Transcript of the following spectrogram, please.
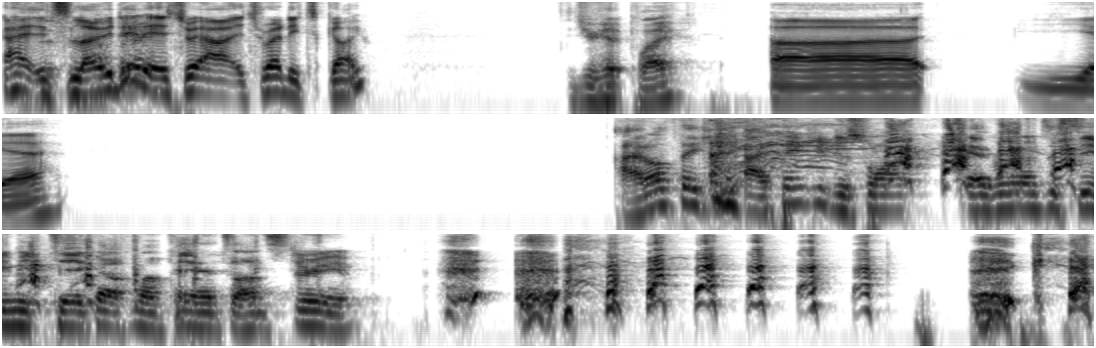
Uh, it's loaded it's uh, it's ready to go Did you hit play? uh yeah I don't think. I think you just want everyone to see me take off my pants on stream. Can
